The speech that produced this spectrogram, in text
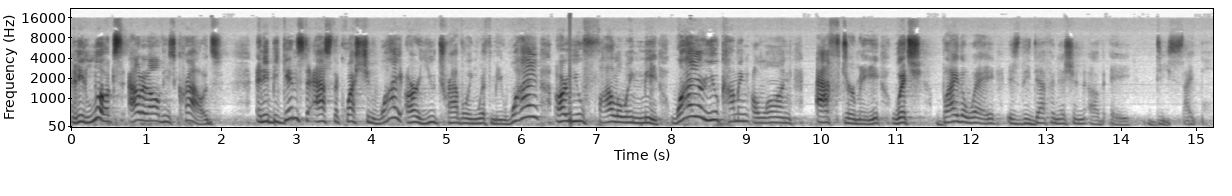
and he looks out at all these crowds and he begins to ask the question why are you traveling with me? Why are you following me? Why are you coming along after me? Which, by the way, is the definition of a disciple.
